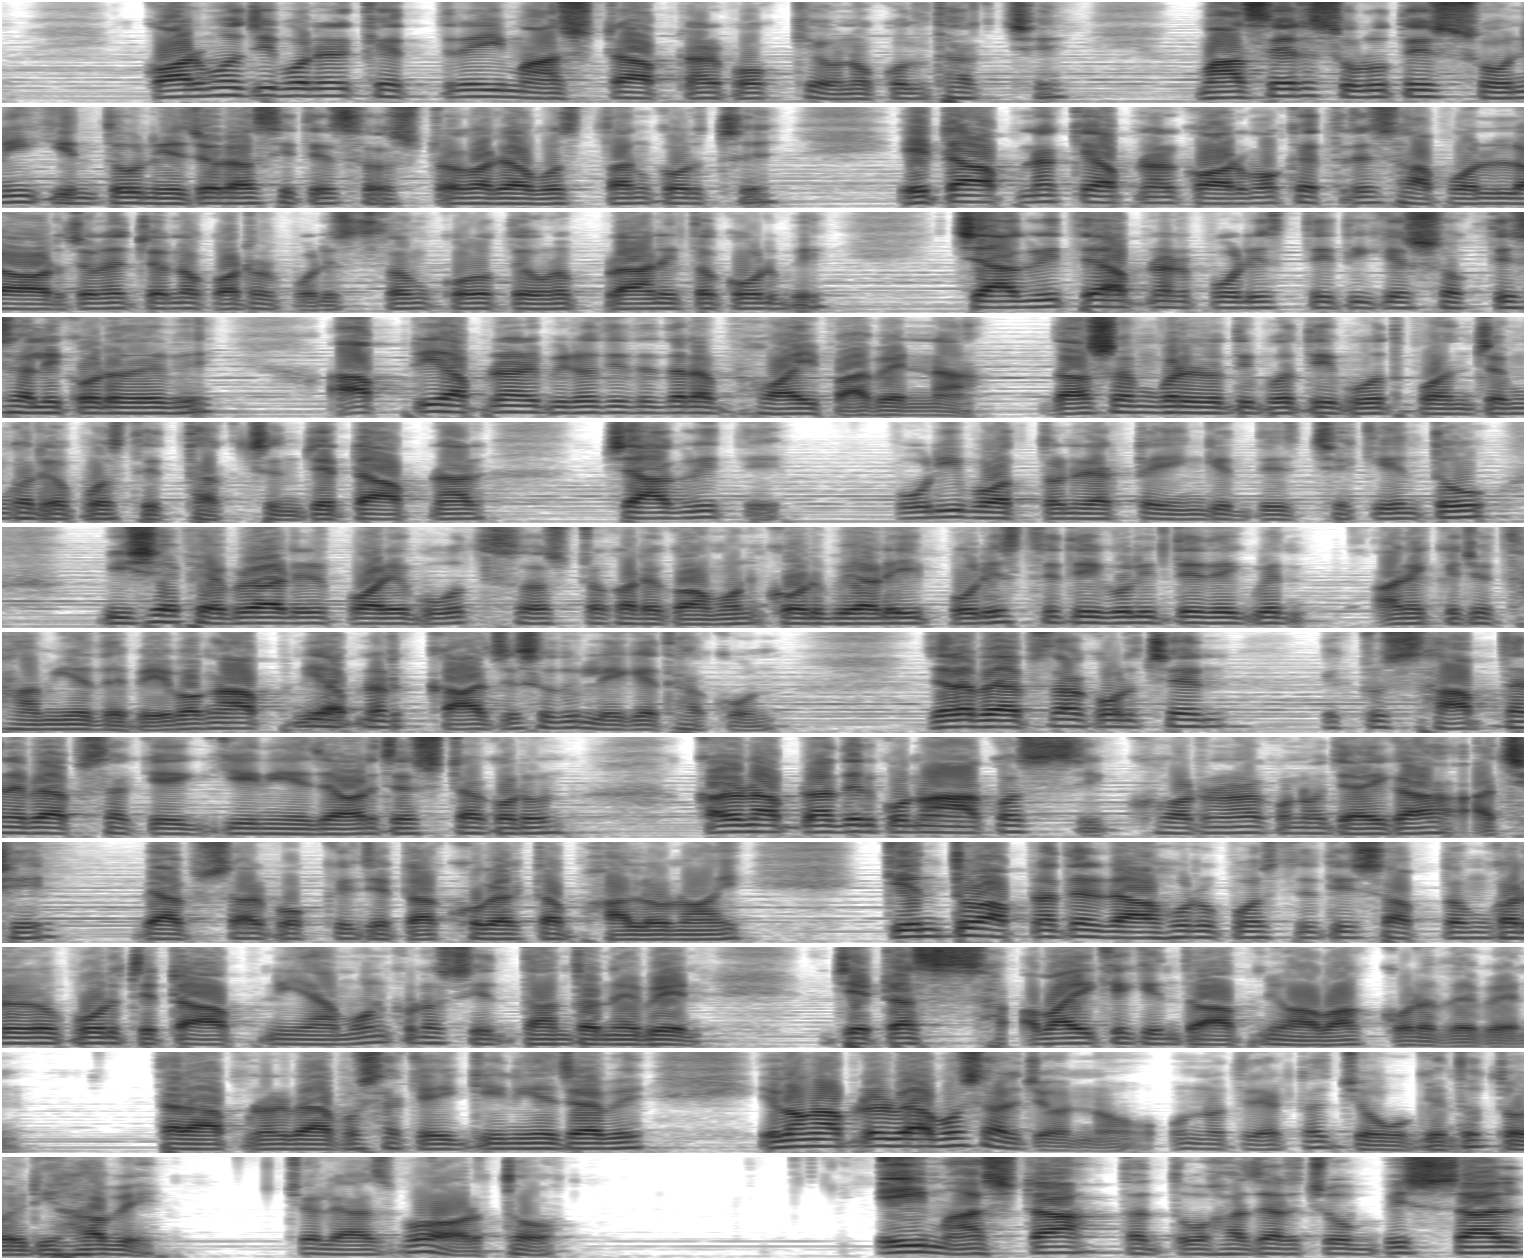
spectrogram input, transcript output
কর্মজীবনের ক্ষেত্রে এই মাসটা আপনার পক্ষে অনুকূল থাকছে। মাসের শুরুতে শনি কিন্তু নিজ রাশিতে ষষ্ঠ ঘরে অবস্থান করছে। এটা আপনাকে আপনার কর্মক্ষেত্রে সাফল্য অর্জনের জন্য কঠোর পরিশ্রম করতে অনুপ্রাণিত করবে। চাকরিতে আপনার পরিস্থিতিকে শক্তিশালী করে দেবে। আপনি আপনার বিরোধীদের দ্বারা ভয় পাবেন না। দশম ঘরের অধিপতি বুধ পঞ্চম ঘরে উপস্থিত থাকছেন, যেটা আপনার চাকরিতে পরিবর্তনের একটা ইঙ্গিত দিচ্ছে। কিন্তু বিশে ফেব্রুয়ারির পরে বুধ ষষ্ঠ ঘরে গমন করবে আর এই পরিস্থিতিগুলিতে দেখবেন অনেক কিছু থামিয়ে দেবে এবং আপনি আপনার কাজে শুধু লেগে থাকুন। যারা ব্যবসা করছেন, একটু সাবধানে ব্যবসাকে এগিয়ে নিয়ে যাওয়ার চেষ্টা করুন। কারণ আপনাদের কোনো আকস্মিক ঘটনার কোনো জায়গা আছে, ব্যবসার পক্ষে যেটা খুব একটা ভালো নয়। কিন্তু আপনাদের রাহুর উপস্থিতি সপ্তম ঘরের ওপর যেটা আপনি এমন কোনো সিদ্ধান্ত নেবেন, যেটা সবাইকে কিন্তু আপনি অবাক করে দেবেন। তারা আপনার ব্যবসাকে এগিয়ে নিয়ে যাবে এবং আপনার ব্যবসার জন্য উন্নতির একটা যোগ কিন্তু তৈরি হবে। চলে আসব অর্থ। এই মাসটা তার দু সাল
